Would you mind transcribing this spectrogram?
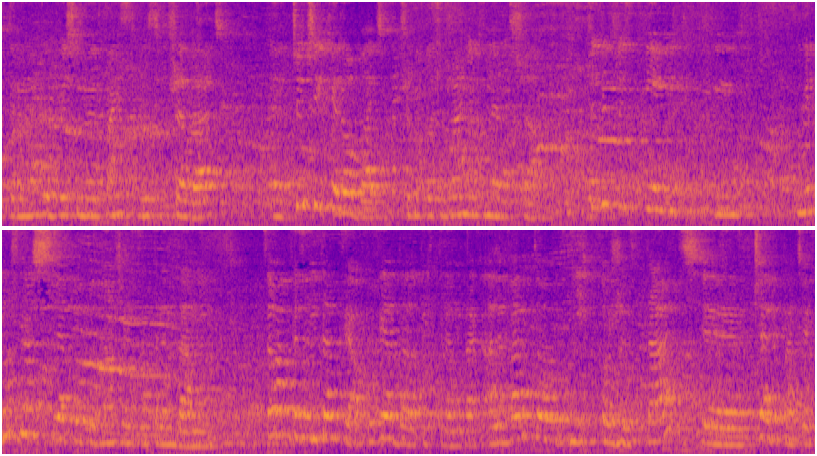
które mogłybyśmy Państwu sprzedać, e, czym się kierować przy wyposażaniu wnętrza. Przede wszystkim mm, nie można ślepo podążać za trendami. Cała prezentacja opowiada o tych trendach, ale warto z nich korzystać, e, czerpać jak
